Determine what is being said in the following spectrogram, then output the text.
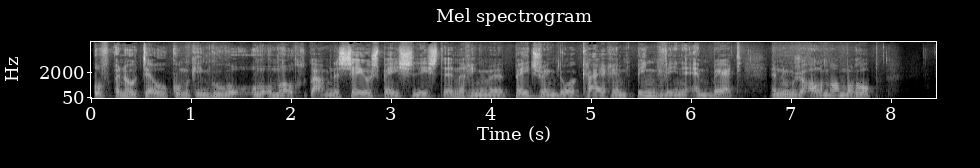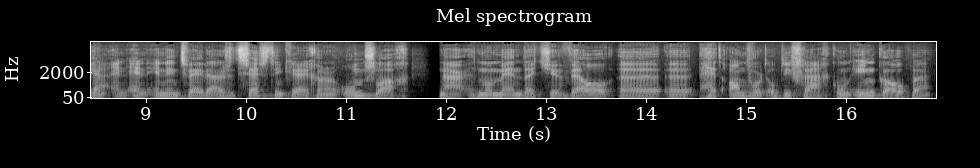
of een hotel, hoe kom ik in Google om- omhoog? Toen kwamen de SEO-specialisten en dan gingen we PageRank doorkrijgen en Penguin en Bert en noem ze allemaal maar op. Ja, en, en, en in 2016 kregen we een omslag naar het moment dat je wel eh, eh, het antwoord op die vraag kon inkopen.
